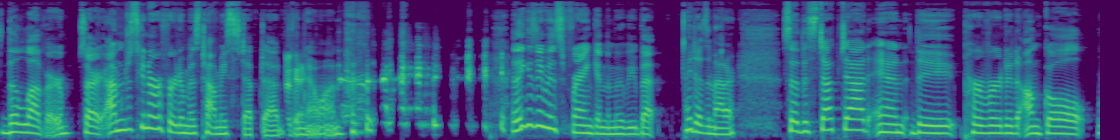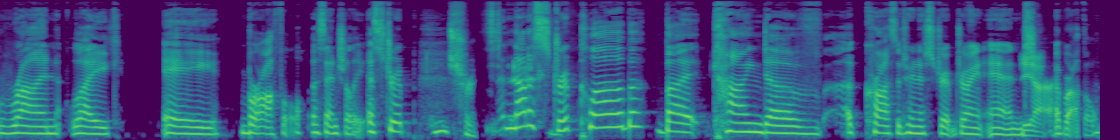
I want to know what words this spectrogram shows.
the lover. Sorry, I'm just gonna refer to him as Tommy's stepdad from now on. I think his name is Frank in the movie, but it doesn't matter. So the stepdad and the perverted uncle run like a brothel, essentially. A strip not a strip club, but kind of a cross between a strip joint and Yeah. a brothel.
